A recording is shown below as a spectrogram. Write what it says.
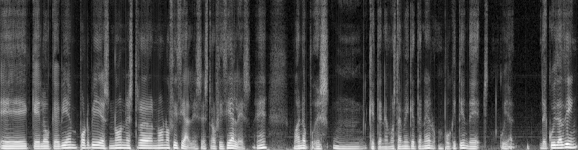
eh, que lo que bien por vías no no oficiales extraoficiales ¿eh? bueno pues mm, que tenemos también que tener un poquitín de de cuidadín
